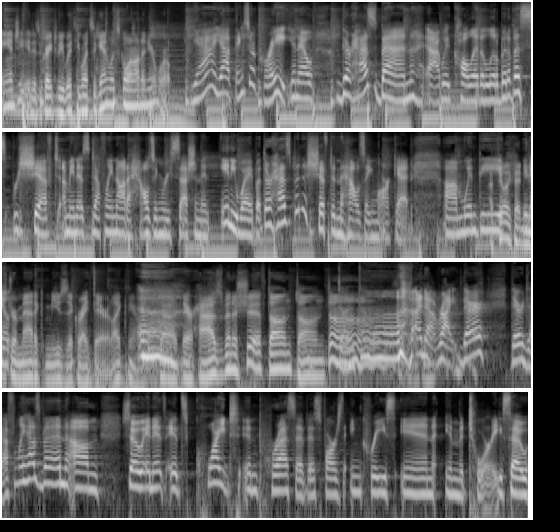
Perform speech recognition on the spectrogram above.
Angie, it is great to be with you once again. What's going on in your world? Yeah, yeah, things are great. You know, there has been, I would call it a little bit of a shift. I mean, it's definitely not a housing recession in any way, but there has been a shift in the housing market. Um, when the I feel like that needs know, dramatic music right there. Like, you know, uh, there has been a shift. Dun dun dun. dun, dun. I know, right? There, there definitely has been. Um, so, and it's it's quite impressive as far as the increase in inventory. So,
